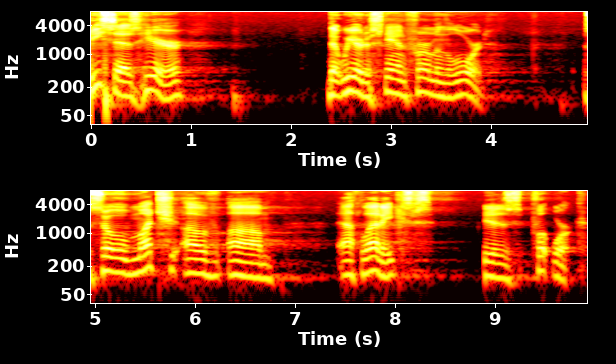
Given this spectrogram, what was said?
He says here that we are to stand firm in the Lord. So much of um, athletics is footwork.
